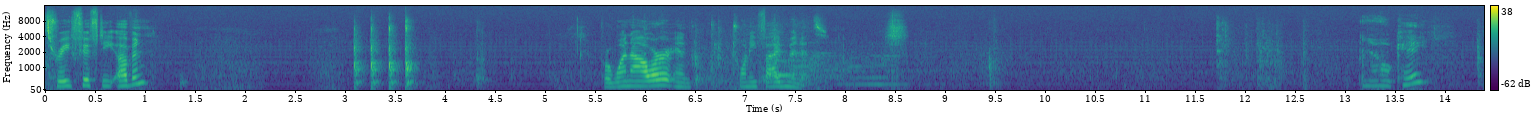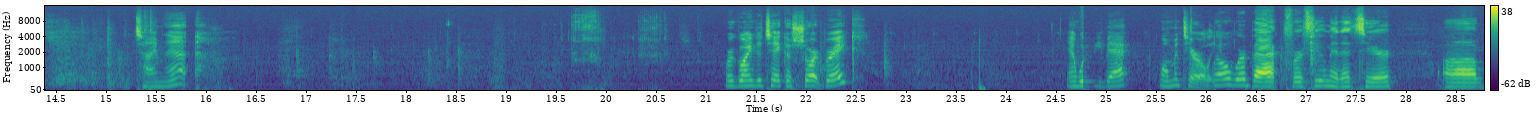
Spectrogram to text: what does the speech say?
350 oven for one hour and 25 minutes. Okay, time that. We're going to take a short break and we'll be back momentarily. Well, we're back for a few minutes here. Um,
